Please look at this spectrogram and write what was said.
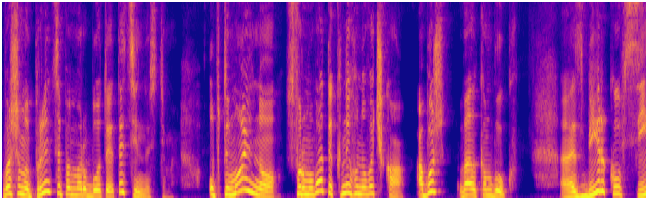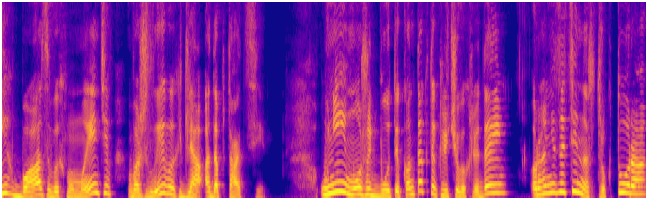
вашими принципами роботи та цінностями. Оптимально сформувати книгу новачка або ж welcome book е, збірку всіх базових моментів, важливих для адаптації. У ній можуть бути контакти ключових людей, організаційна структура,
